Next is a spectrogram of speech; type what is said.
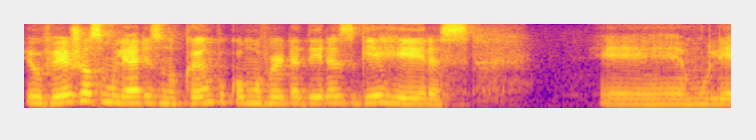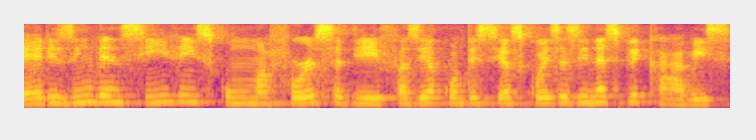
Eu vejo as mulheres no campo como verdadeiras guerreiras, é, mulheres invencíveis com uma força de fazer acontecer as coisas inexplicáveis.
